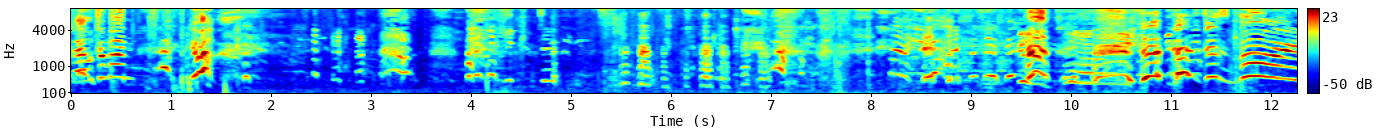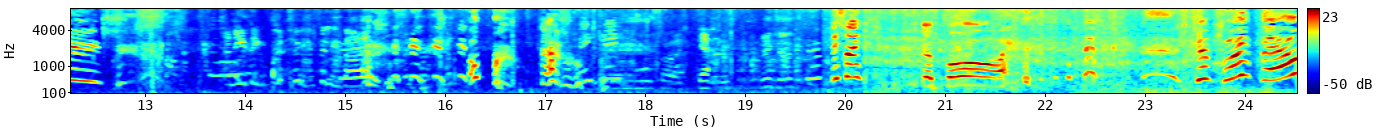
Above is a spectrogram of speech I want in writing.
Phil, come on. Come on. you can do it. Good boy. the bestest boy. Anything for Tilly Philly there. Oh, careful. Yeah. This way. Good boy. Good boy, Phil.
